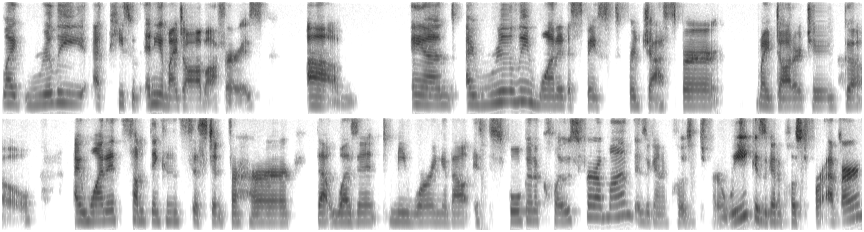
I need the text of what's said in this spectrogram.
like really at peace with any of my job offers. Um, and I really wanted a space for Jasper, my daughter, to go. I wanted something consistent for her that wasn't me worrying about is school going to close for a month? Is it going to close for a week? Is it going to close forever?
